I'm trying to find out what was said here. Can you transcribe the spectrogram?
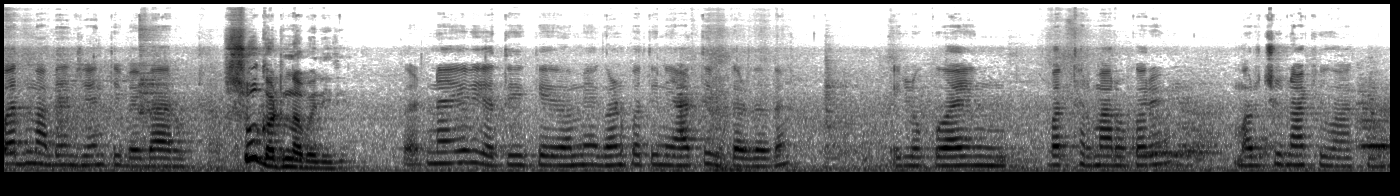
પદ્માબેન જયંતિભાઈ બારોટ. શું ઘટના બની હતી? ઘટના એવી હતી કે અમે ગણપતિની આરતી ઉતરતા હતા. એ લોકો આવીને પથ્થર મારો કર્યો મરચું નાખ્યું આંખમાં.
